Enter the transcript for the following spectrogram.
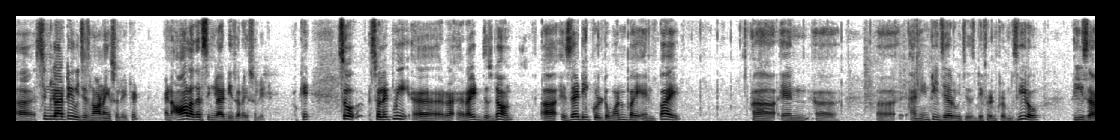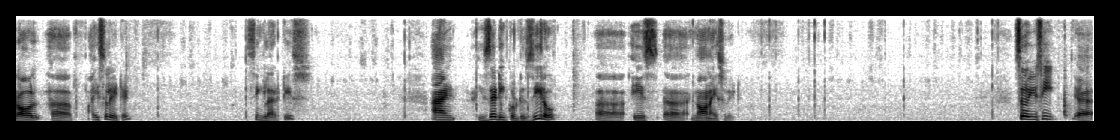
uh, singularity which is non-isolated and all other singularities are isolated. Okay. So, so let me uh, write this down. Uh, z equal to 1 by n pi uh, n uh, an integer which is different from 0 these are all isolated singularities and z equal to 0 is non-isolated. So you see uh,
